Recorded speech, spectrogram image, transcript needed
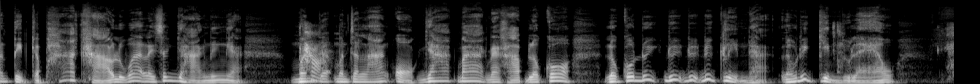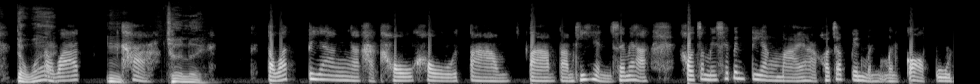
มันติดกับผ้าขาวหรือว่าอะไรสักอย่างหนึ่งเนี่ย มันจะมันจะล้างออกยากมากนะครับ แล้วก็แล้วก็ด้วยด้วยด้วยด้วยกลิ่นฮะเราได้กลิ่นอยู่แล้ว แต่ว่าแต่ว่าอืมค่ะ เชิญเลย แต่ว่าเตียงอะค่ะเขาเขาตามตามตามที่เห็นใช่ไหมคะเขาจะไม่ใช่เป็นเตียงไม้ค่ะเขาจะเป็นเหมือนเหมือนก่อปูน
